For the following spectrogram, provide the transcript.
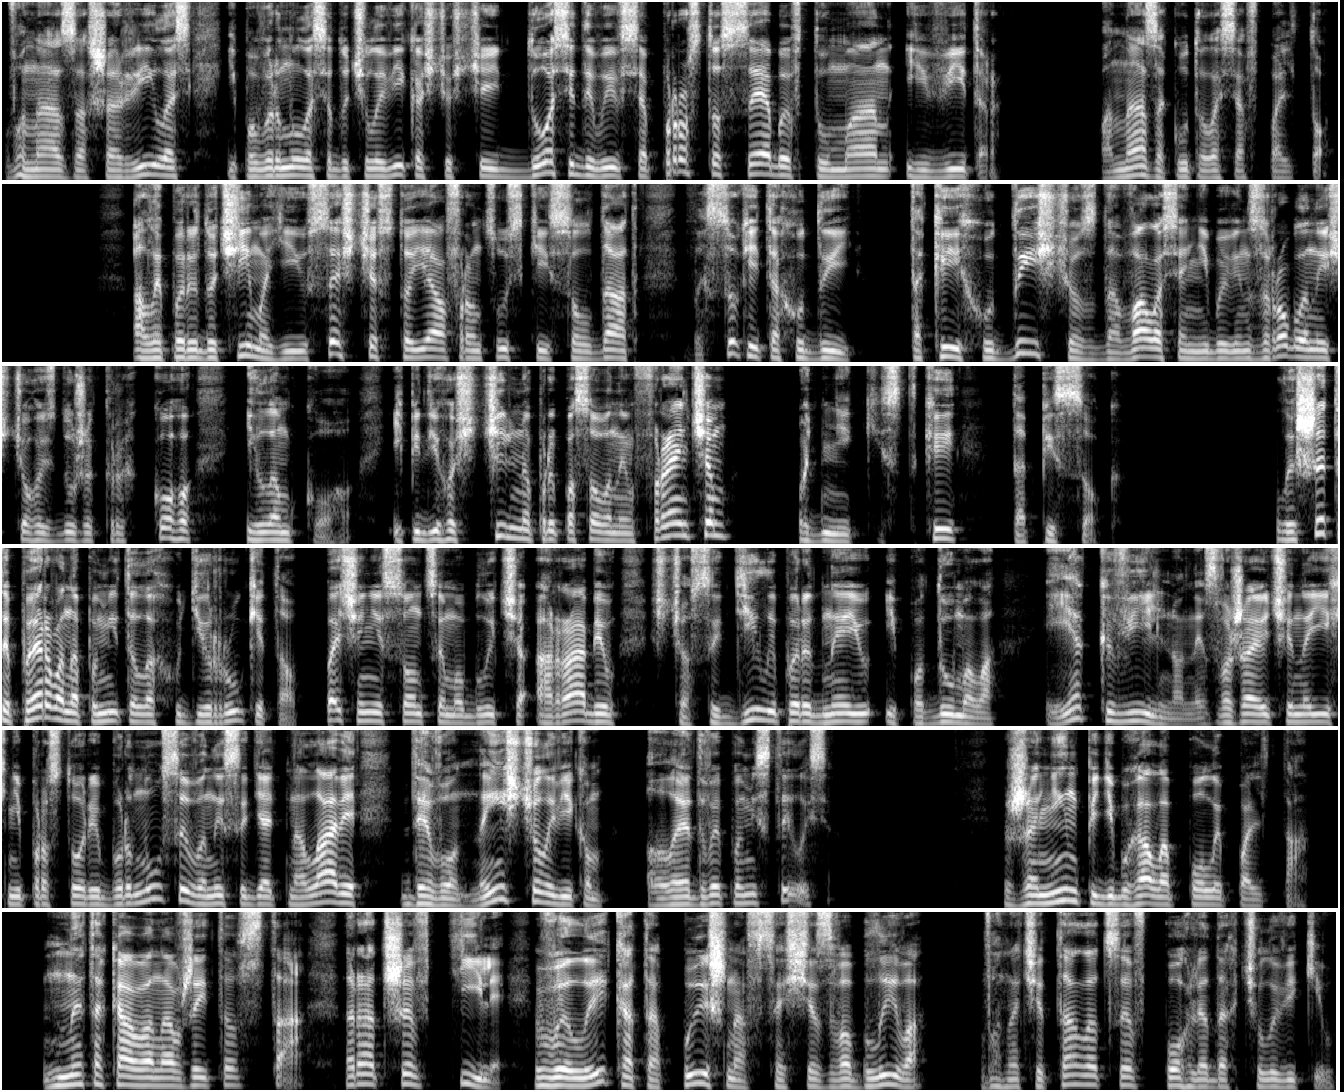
Вона зашарілась і повернулася до чоловіка, що ще й досі дивився просто себе в туман і вітер. Вона закуталася в пальто. Але перед очима їй усе ще стояв французький солдат, високий та худий, такий худий, що здавалося, ніби він зроблений з чогось дуже крихкого і ламкого, і під його щільно припасованим френчем одні кістки та пісок. Лише тепер вона помітила худі руки та обпечені сонцем обличчя арабів, що сиділи перед нею, і подумала, Як вільно, незважаючи на їхні просторі бурнуси, вони сидять на лаві, де вони з чоловіком ледве помістилися. Жанін підібгала поле пальта. Не така вона вже й товста, радше в тілі, велика та пишна, все ще зваблива. Вона читала це в поглядах чоловіків.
